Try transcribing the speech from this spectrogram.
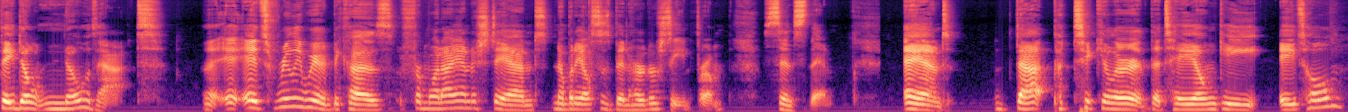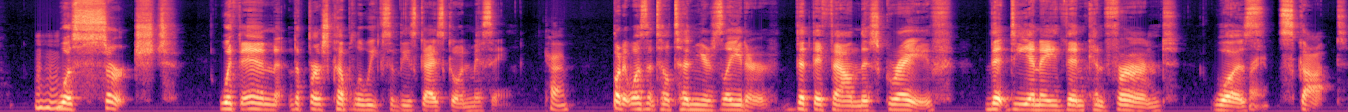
they don't know that. It, it's really weird because, from what I understand, nobody else has been heard or seen from since then. And that particular, the Taongi Atoll, Mm-hmm. was searched within the first couple of weeks of these guys going missing. Okay. But it wasn't until 10 years later that they found this grave that DNA then confirmed was Right. Scott.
